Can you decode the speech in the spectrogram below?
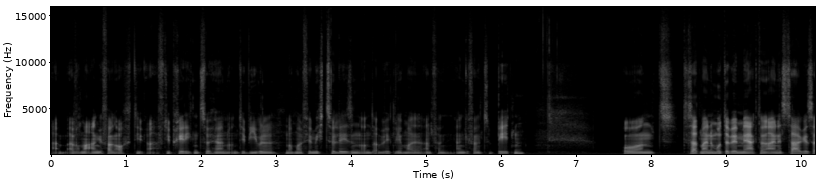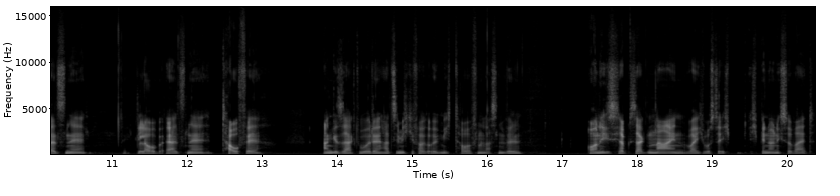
einfach mal angefangen, auch die, auf die Predigten zu hören und die Bibel nochmal für mich zu lesen und dann wirklich mal anfang, angefangen zu beten. Und das hat meine Mutter bemerkt und eines Tages, als eine, glaube, als eine Taufe angesagt wurde, hat sie mich gefragt, ob ich mich taufen lassen will. Und ich, ich habe gesagt nein, weil ich wusste, ich, ich bin noch nicht so weit.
